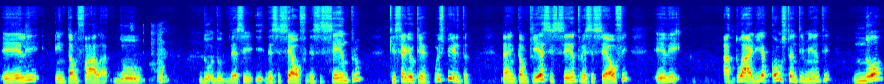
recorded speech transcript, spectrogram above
ele então fala do, do, do desse, desse self, desse centro que seria o quê? O espírito. Né? Então, que esse centro, esse self, ele atuaria constantemente no,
